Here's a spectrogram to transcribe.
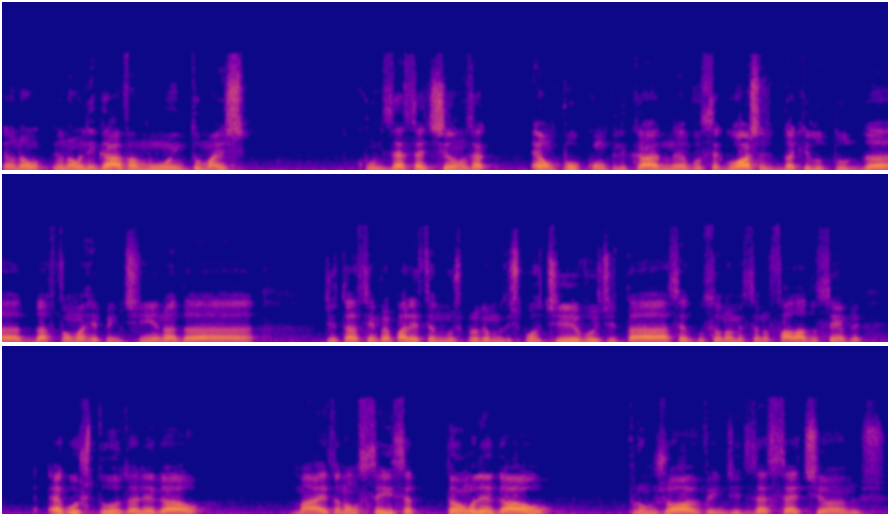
eu não, eu não ligava muito, mas com 17 anos é um pouco complicado, né? Você gosta daquilo tudo, da, da fama repentina, da, de estar sempre aparecendo nos programas esportivos, de estar o seu nome sendo falado sempre. É gostoso, é legal, mas eu não sei se é tão legal para um jovem de 17 anos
